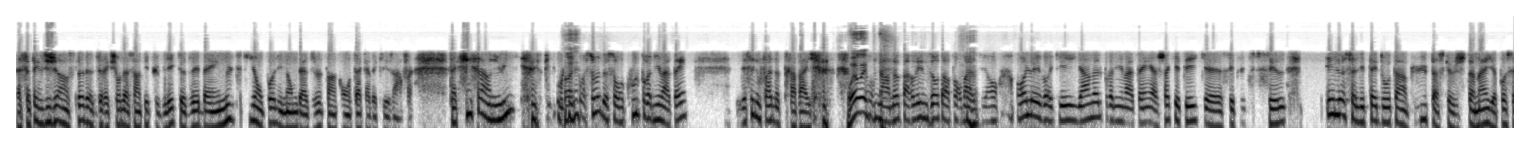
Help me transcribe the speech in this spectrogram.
à cette exigence-là de la direction de la santé publique de dire, ben, multiplions pas les nombres d'adultes en contact avec les enfants. Fait que s'il s'ennuie, ou qu'il n'est pas sûr de son coup le premier matin, laissez-nous faire notre travail. Oui, oui. On en a parlé, nous autres, en formation. On l'a évoqué. Il y en a le premier matin, à chaque été, que c'est plus difficile. Et là, ça l'est peut-être d'autant plus parce que justement, il n'y a pas ce,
